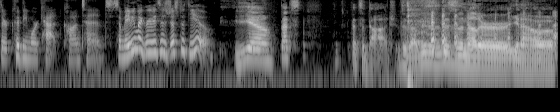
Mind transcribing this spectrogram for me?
there could be more cat content. So maybe my grievance is just with you. Yeah, that's that's a dodge. This is this is another, you know,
